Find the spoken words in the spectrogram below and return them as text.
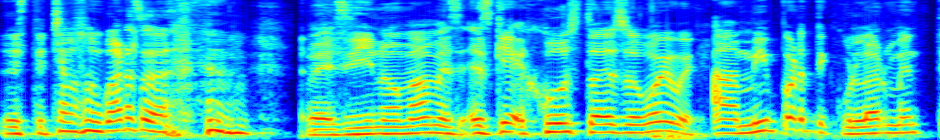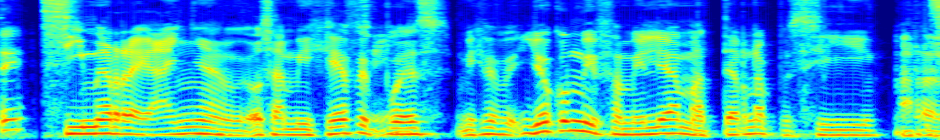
Este, echamos un cuarzo. Pues sí, no mames. Es que justo eso voy, güey. A mí particularmente sí me regaña, güey. O sea, mi jefe, Sí. pues, mi jefe. Yo con mi familia materna, pues sí. Más.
